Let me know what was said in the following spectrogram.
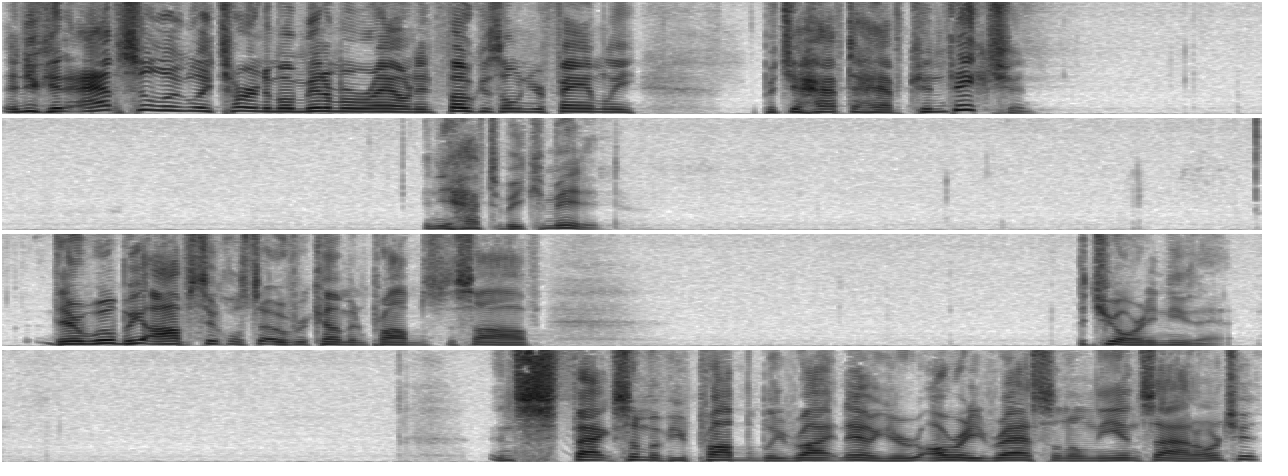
And you can absolutely turn the momentum around and focus on your family, but you have to have conviction. And you have to be committed. There will be obstacles to overcome and problems to solve, but you already knew that. In fact, some of you probably right now, you're already wrestling on the inside, aren't you?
